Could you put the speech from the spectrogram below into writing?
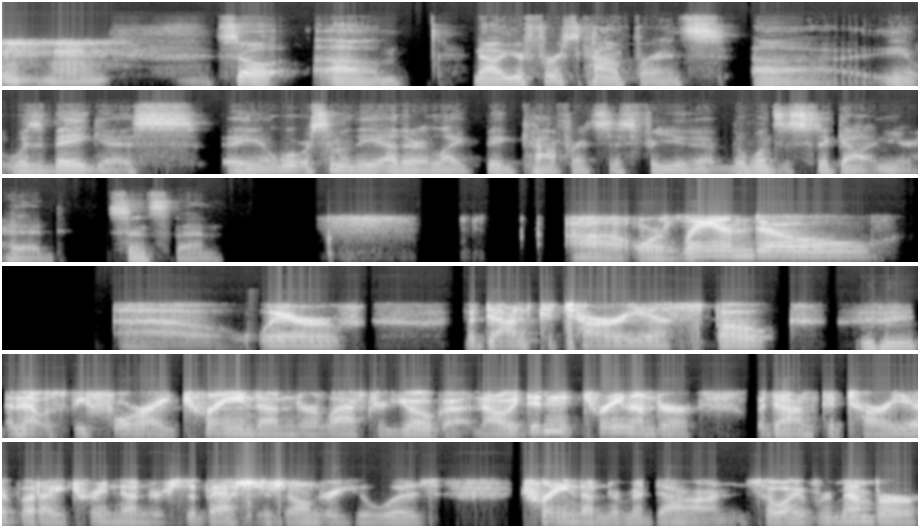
hmm so um, now your first conference, uh, you know, was Vegas. Uh, You know, what were some of the other like big conferences for you? That the ones that stick out in your head since then? Uh, Orlando, uh, where Madan Kataria spoke. hmm and that was before I trained under Laughter Yoga. Now I didn't train under Madan Kataria, but I trained under Sebastian Gendry, who was trained under Madan. So I remember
